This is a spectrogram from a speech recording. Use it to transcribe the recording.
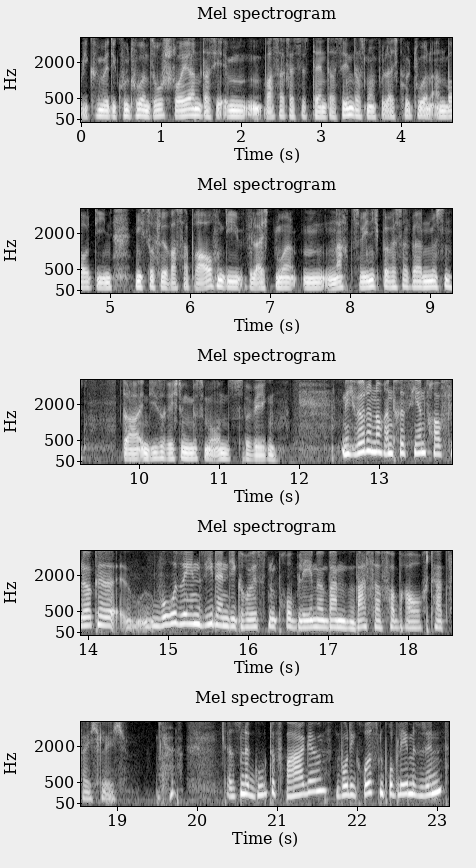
Wie können wir die Kulturen so steuern, dass sie eben wasserresistenter sind, dass man vielleicht Kulturen anbaut, die nicht so viel Wasser brauchen, die vielleicht nur hm, nachts wenig bewässert werden müssen? Da in diese Richtung müssen wir uns bewegen. Mich würde noch interessieren, Frau Flörke, wo sehen Sie denn die größten Probleme beim Wasserverbrauch tatsächlich? Das ist eine gute Frage, wo die größten Probleme sind.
